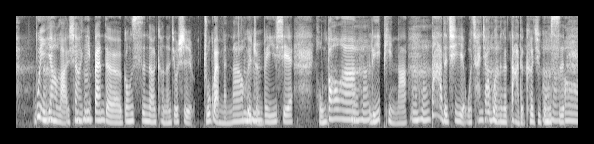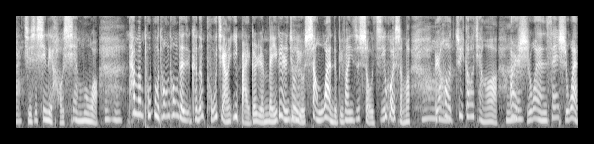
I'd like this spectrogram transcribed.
不一样啦，像一般的公司呢，可能就是。主管们呢、啊、会准备一些红包啊、嗯、礼品啊。嗯、大的企业，我参加过那个大的科技公司，其实心里好羡慕哦。嗯、他们普普通通的，可能普奖一百个人，每一个人就有上万的，嗯、比方一只手机或什么。哦、然后最高奖哦，二十万、三十万，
